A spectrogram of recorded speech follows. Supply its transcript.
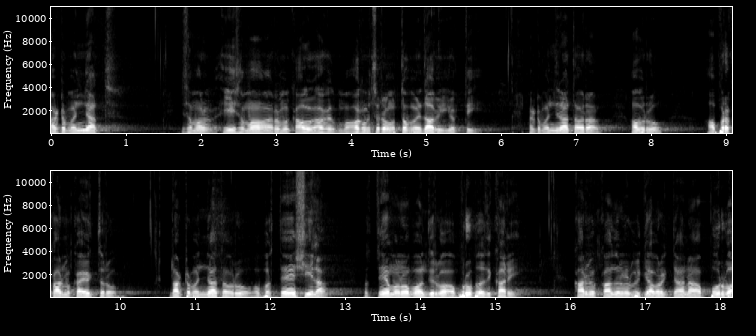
ಡಾಕ್ಟರ್ ಮಂಜುನಾಥ್, ಈ ಸಮಾರ, ಈ ಸಮಾರಂಭಕ್ಕೆ ಆಗ, ಆಗ- ಆಗಮಿಸಿರುವ ಮತ್ತೊಬ್ಬ ಮೇಧಾವಿ ವ್ಯಕ್ತಿ, ಡಾಕ್ಟರ್ ಮಂಜುನಾಥ್ ಅವರ, ಅವರು ಅಪರ ಕಾರ್ಮಿಕ ಆಯುಕ್ತರು. ಡಾಕ್ಟರ್ ಮಂಜುನಾಥ್ ಅವರು ಒಬ್ಬ ಸ್ನೇಹಶೀಲ ಸ್ನೇಹ ಮನೋಭಾವ ಹೊಂದಿರುವ ಅಪರೂಪದ ಅಧಿಕಾರಿ. ಕಾರ್ಮಿಕ ಕಾನೂನುಗಳ ಬಗ್ಗೆ ಅವರ ಜ್ಞಾನ ಅಪೂರ್ವ.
